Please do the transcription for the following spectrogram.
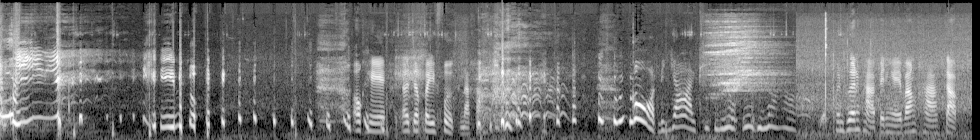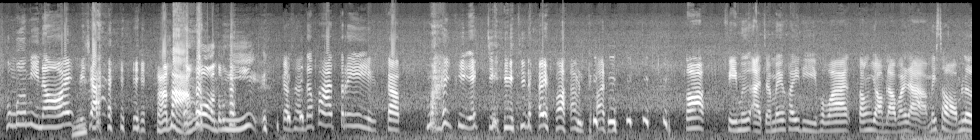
อุ้ย อีเดียวโอเค เราจะไปฝึกนะคะโกรธหรือยากที่เดียวเองนะเพื่อนๆค่ะเป็นไงบ้างคะกับคู่มือหมีน้อยไม่ใช่หาถามก่อนตรงนี้ กับซันเตอร์พาตรีกับไม้ PXG ที่ได้มาเหมือนกัน ก็ฝีมืออาจจะไม่ค่อยดี เพราะว่าต้องยอมรับว่าดาไม่ซ้อมเล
